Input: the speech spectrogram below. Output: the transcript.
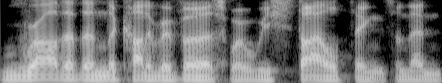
rather than the kind of reverse where we style things and then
